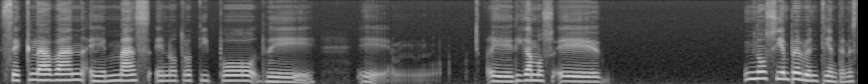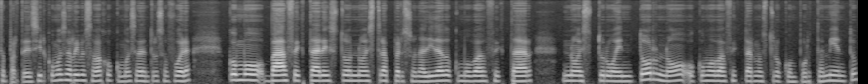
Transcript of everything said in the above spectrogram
se clavan eh, más en otro tipo de, eh, eh, digamos, no siempre lo entienden esta parte, decir cómo es arriba es abajo, cómo es adentro es afuera, cómo va a afectar esto nuestra personalidad o cómo va a afectar nuestro entorno o cómo va a afectar nuestro comportamiento,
